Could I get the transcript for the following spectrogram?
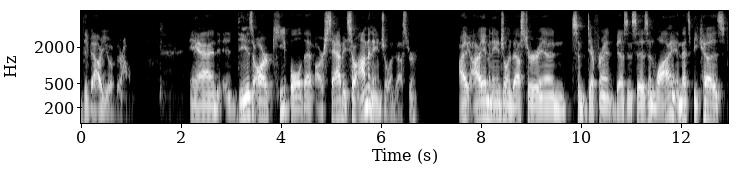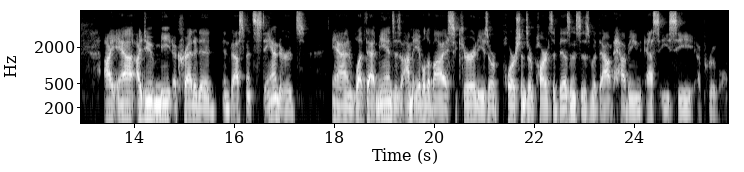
the value of their home. And eh, these are people that are savvy. So I'm an angel investor. I, I am an angel investor in some different businesses. And why? And that's because I am, I do meet accredited investment standards. And what that means is I'm able to buy securities or portions or parts of businesses without having SEC approval.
